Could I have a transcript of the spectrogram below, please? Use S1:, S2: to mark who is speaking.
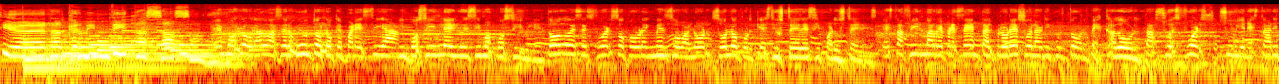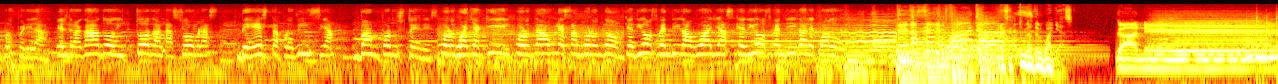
S1: Tierra que me invitas a soñar.
S2: Hemos logrado hacer juntos lo que parecía imposible y lo hicimos posible. Todo ese esfuerzo cobra inmenso valor solo porque es de ustedes y para ustedes. Esta firma representa el progreso del agricultor, pescador, su esfuerzo, su bienestar y prosperidad. El dragado y todas las obras de esta provincia van por ustedes. Por Guayaquil, por Daule, San Borondón. Que Dios bendiga a Guayas, que Dios bendiga al Ecuador.
S1: Renacer en Guayas.
S3: Prefectura del Guayas.
S4: Gané.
